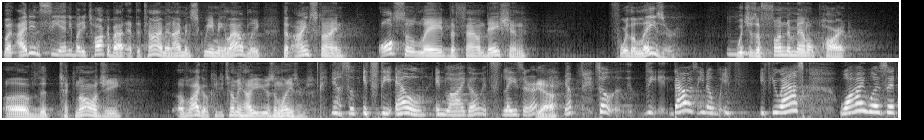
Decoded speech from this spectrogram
but I didn't see anybody talk about at the time, and I've been screaming loudly, that Einstein also laid the foundation for the laser, which is a mm-hmm. fundamental part of the technology of LIGO. Could you tell me how you're using lasers? Yeah, so it's the L in LIGO, it's laser. Yeah. Yep. So the, that was, you know, if, if you ask why was it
